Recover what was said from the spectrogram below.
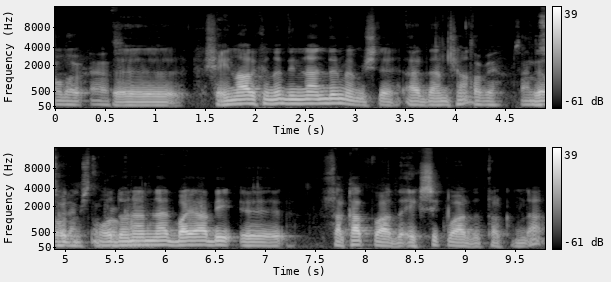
O da evet. E, şeyin arkını dinlendirmemişti Erdemcan. Tabii. Sen de Ve o, söylemiştin. o programda. dönemler bayağı bir e, sakat vardı, eksik vardı takımda.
